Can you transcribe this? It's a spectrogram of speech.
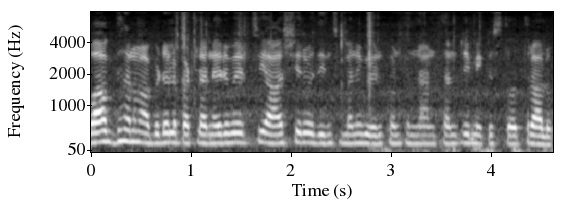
వాగ్దానం ఆ బిడ్డల పట్ల నెరవేర్చి ఆశీర్వదించమని వేడుకుంటున్నాను. తండ్రి మీకు స్తోత్రాలు.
